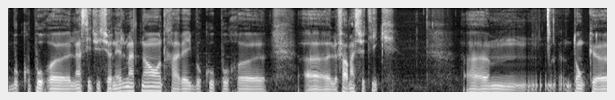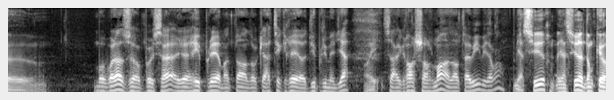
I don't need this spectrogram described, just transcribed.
beaucoup pour l'institutionnel maintenant. On travaille beaucoup pour le pharmaceutique. donc, Bon, voilà, c'est un peu ça. Replay maintenant, donc intégré euh, du plus média. C'est un grand changement dans ta vie, évidemment. Bien sûr, bien sûr. Donc, euh,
